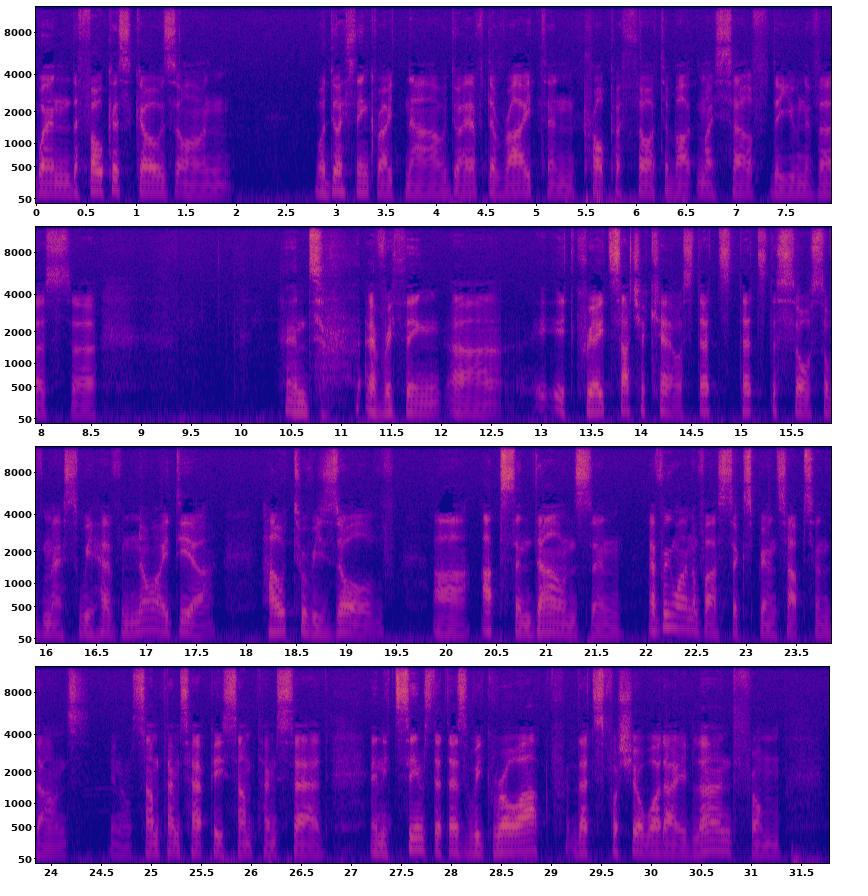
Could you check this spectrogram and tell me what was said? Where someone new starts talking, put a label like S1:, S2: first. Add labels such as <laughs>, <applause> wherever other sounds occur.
S1: When the focus goes on what do I think right now? Do I have the right and proper thought about myself, the universe, uh, and everything? Uh, it creates such a chaos. That's that's the source of mess. We have no idea how to resolve uh, ups and downs, and every one of us experience ups and downs. You know, sometimes happy, sometimes sad, and it seems that as we grow up, that's for sure what I learned from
